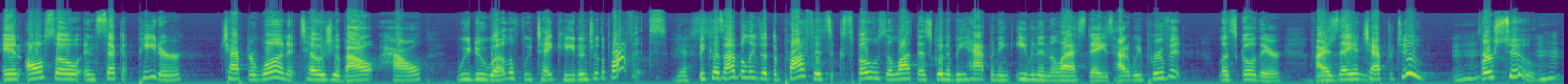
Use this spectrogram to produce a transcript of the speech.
And also in 2 Peter chapter 1, it tells you about how we do well if we take heed unto the prophets. Yes. Because I believe that the prophets exposed a lot that's going to be happening even in the last days. How do we prove it? Let's go there. Isaiah chapter 2, Mhm. verse 2. Mhm.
